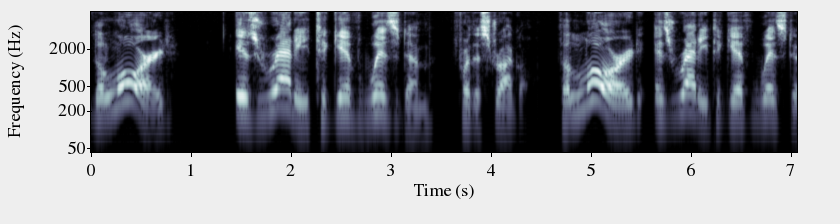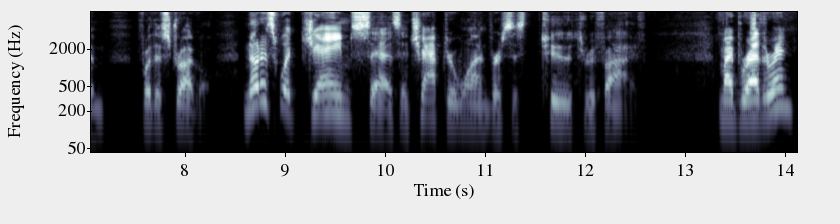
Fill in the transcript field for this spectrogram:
the Lord is ready to give wisdom for the struggle. The Lord is ready to give wisdom for the struggle. Notice what James says in chapter 1, verses 2 through 5. My brethren,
